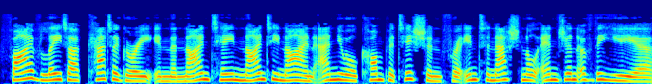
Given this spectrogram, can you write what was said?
5 liter category in the 1999 annual competition for International Engine of the Year.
